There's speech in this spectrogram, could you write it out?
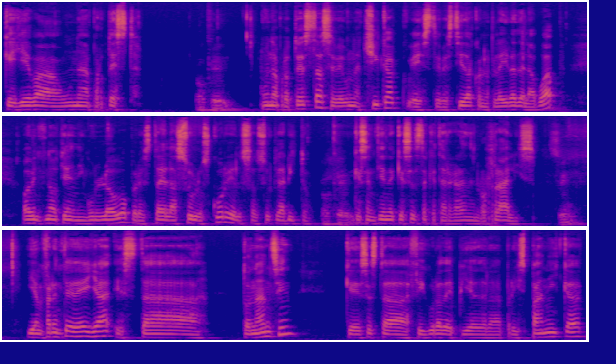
que lleva una protesta. Okay. Una protesta, se ve una chica este, vestida con la playera de la UAP Obviamente no tiene ningún logo, pero está el azul oscuro y el azul clarito, que se entiende que es esta que te regalan en los rallies. Y enfrente de ella está Tonantzin, que es esta figura de piedra prehispánica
